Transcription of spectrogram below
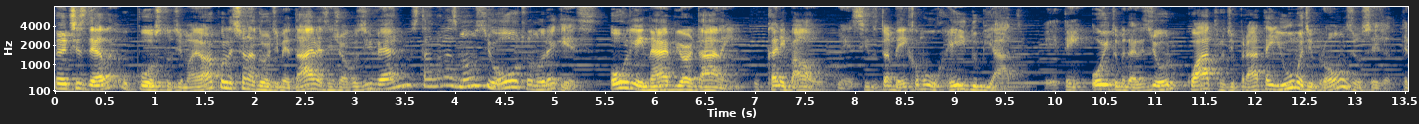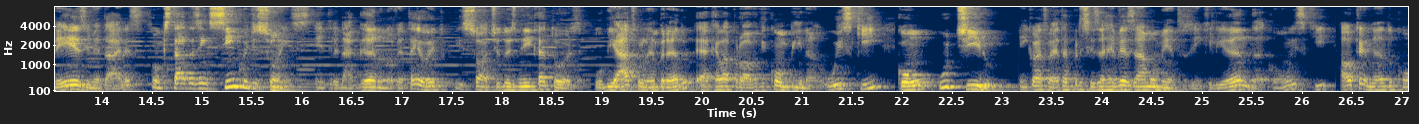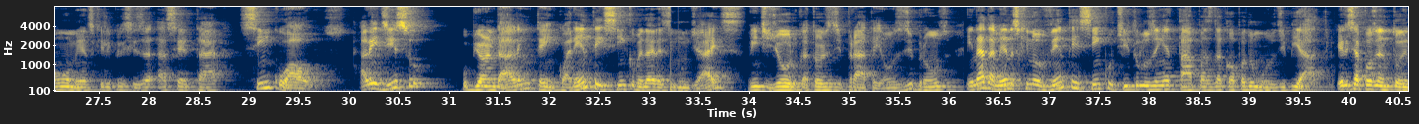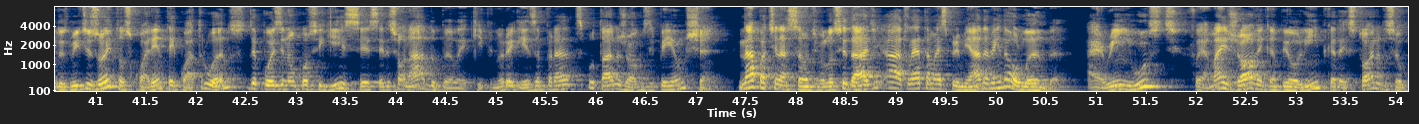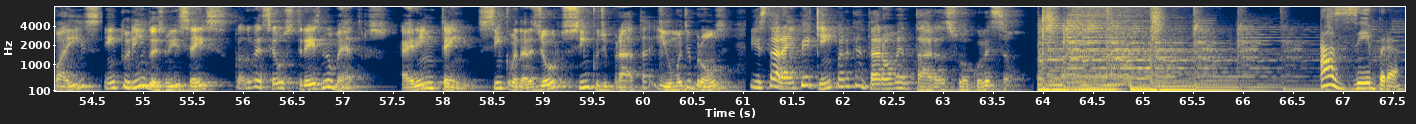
Antes dela, o posto de maior colecionador de medalhas em Jogos de Inverno estava nas mãos de outro norueguês, Ole Einar Bjordalen, o canibal, conhecido também como o Rei do Biado. Tem oito medalhas de ouro, quatro de prata e uma de bronze, ou seja, 13 medalhas, conquistadas em cinco edições, entre Nagano 98 e Sochi 2014. O biatlo, lembrando, é aquela prova que combina o esqui com o tiro, em que o atleta precisa revezar momentos em que ele anda com o esqui, alternando com momentos que ele precisa acertar cinco alvos. Além disso, o Bjorn Dahlen tem 45 medalhas mundiais, 20 de ouro, 14 de prata e 11 de bronze, e nada menos que 95 títulos em etapas da Copa do Mundo de biatlo. Ele se aposentou em 2018 aos 44 anos, depois de não conseguir ser selecionado pela equipe norueguesa para disputar os Jogos de Pyeongchang. Na patinação de velocidade, a atleta mais premiada vem da Holanda. Irene Wust foi a mais jovem campeã olímpica da história do seu país em Turim 2006, quando venceu os 3 mil metros. A Erin tem 5 medalhas de ouro, 5 de prata e uma de bronze e estará em Pequim para tentar aumentar a sua coleção. A zebra.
